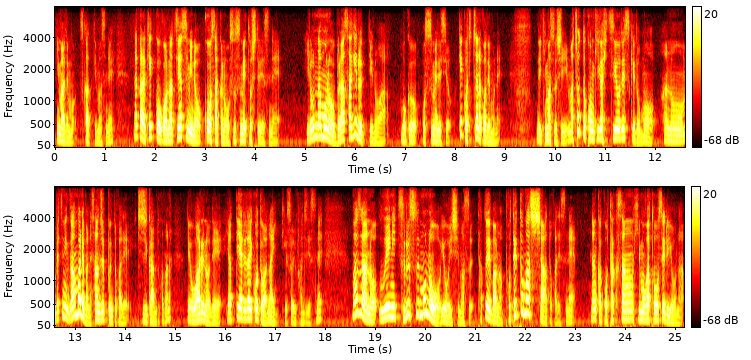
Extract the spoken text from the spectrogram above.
今でも使っていますね。だから結構こう夏休みの工作のおすすめとしてですね、いろんなものをぶら下げるっていうのは僕おすすめですよ。結構ちっちゃな子でもね、できますし、まあ、ちょっと根気が必要ですけども、あの別に頑張ればね、30分とかで1時間とかかな、で終わるので、やってやれないことはないっていうそういう感じですね。まずあの上に吊るすものを用意します。例えばあのポテトマッシャーとかですね、なんかこうたくさん紐が通せるような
